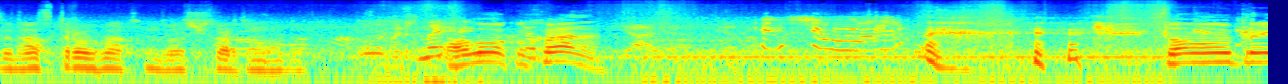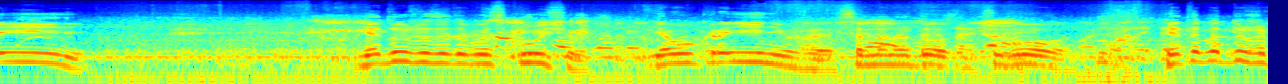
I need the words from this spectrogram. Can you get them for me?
за 22 год, в 24 году. Алло, кохана. Слава Україні! Я дуже за тобою скучу. Я в Україні вже, все мене добре, чудово. Я тебе дуже.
